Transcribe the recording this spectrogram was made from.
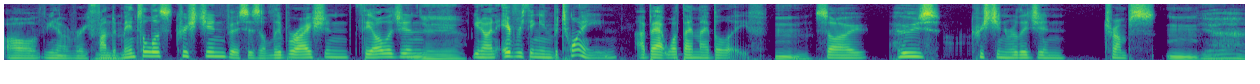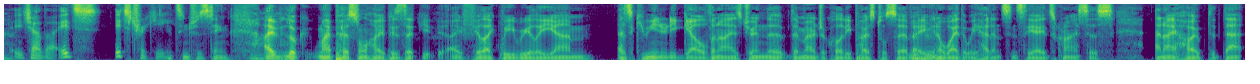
of, you know, a very Mm. fundamentalist Christian versus a liberation theologian, Yeah, yeah. you know, and everything in between about what they may believe. Mm. So whose Christian religion trumps Mm. Yeah. each other? It's it's tricky. It's interesting. I look. My personal hope is that you, I feel like we really, um, as a community, galvanized during the the marriage equality postal survey Mhm. in a way that we hadn't since the AIDS crisis, and I hope that that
